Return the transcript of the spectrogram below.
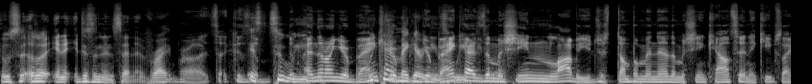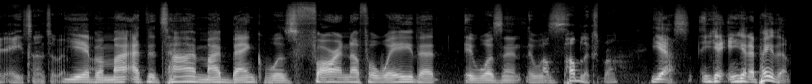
It was it's just an incentive, right, bro? It's like because it's too depending easy. on your bank. Your, your bank has the bro. machine in the lobby. You just dump them in there. The machine counts it, and it keeps like eight cents of it. Yeah, but my at the time my bank was far enough away that it wasn't. It oh, was oh, Publix, bro. Yes, you get you got to pay them.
